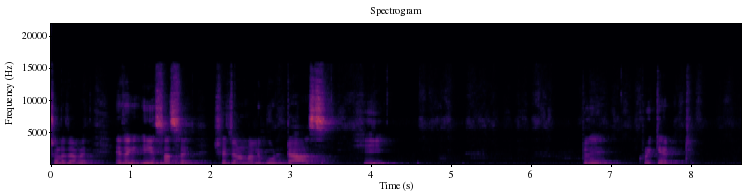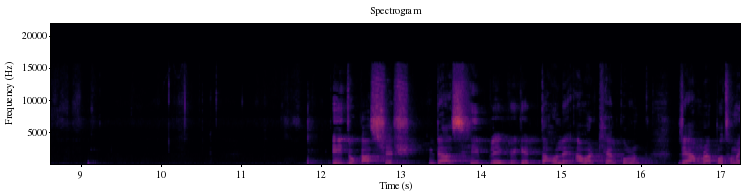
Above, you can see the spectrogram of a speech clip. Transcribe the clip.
চলে যাবে। এ জায়গায় এস আছে, সেজন্য আমরা লিখব ডাস হি প্লে ক্রিকেট এই তো কাজ শেষ। ডাজ হি প্লে ক্রিকেট তাহলে আবার খেয়াল করুন যে আমরা প্রথমে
